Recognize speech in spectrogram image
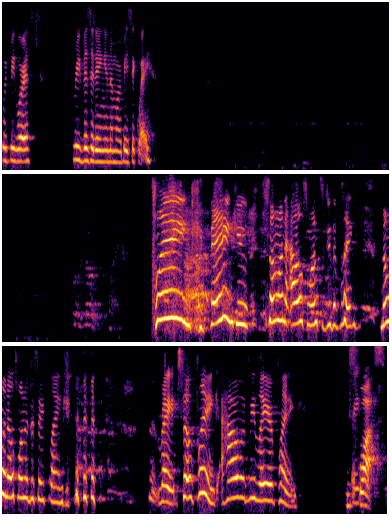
would be worth revisiting in a more basic way? Plank! Thank you. Someone else wants to do the plank. No one else wanted to say plank. right. So plank. How would we layer plank? Right. Squats.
